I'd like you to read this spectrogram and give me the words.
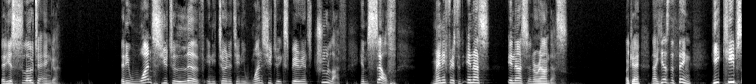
that He is slow to anger. That He wants you to live in eternity and He wants you to experience true life Himself manifested in us, in us, and around us. Okay? Now, here's the thing He keeps,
